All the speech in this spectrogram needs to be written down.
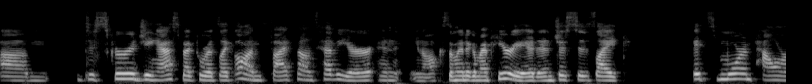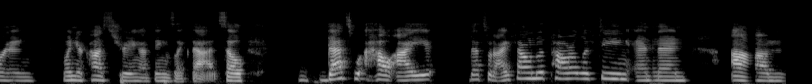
um, discouraging aspect where it's like, oh, I'm five pounds heavier, and you know, because I'm going to get my period, and just is like, it's more empowering when you're concentrating on things like that. So that's what how I that's what I found with powerlifting, and then um,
